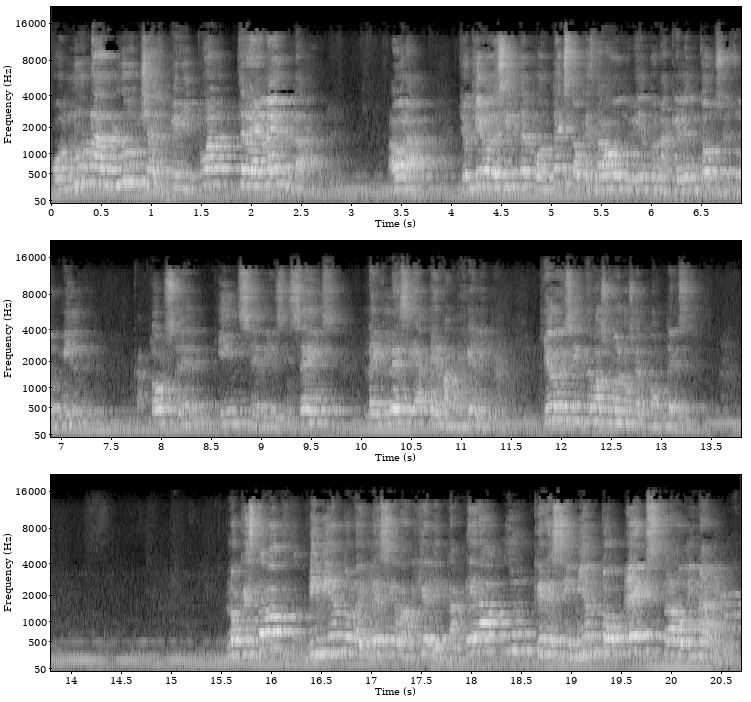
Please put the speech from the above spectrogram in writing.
con una lucha espiritual tremenda. Ahora, yo quiero decirte el contexto que estábamos viviendo en aquel entonces, 2014, 15, 16, la iglesia evangélica. Quiero decirte más o menos el contexto. Lo que estaba viviendo la iglesia evangélica era un crecimiento extraordinario.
